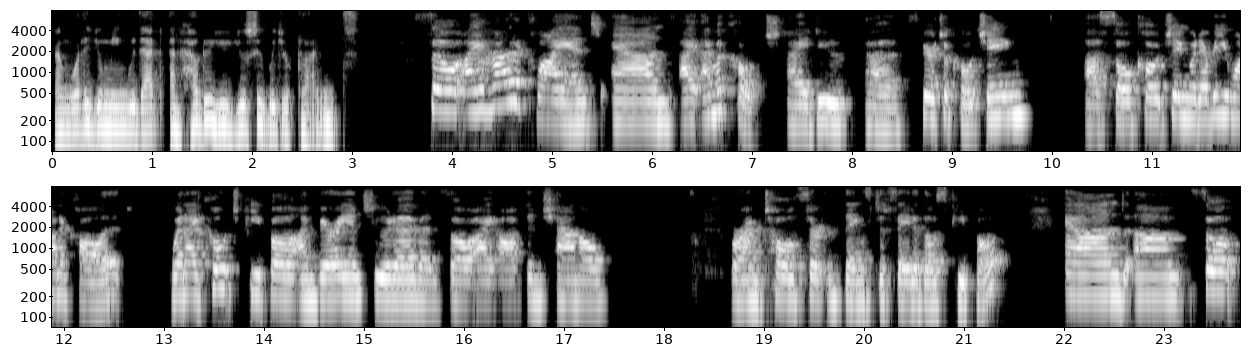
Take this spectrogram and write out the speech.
and what do you mean with that? And how do you use it with your clients? So I had a client and I, am a coach. I do uh, spiritual coaching, uh, soul coaching, whatever you want to call it. When I coach people, I'm very intuitive. And so I often channel or I'm told certain things to say to those people. And um, so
